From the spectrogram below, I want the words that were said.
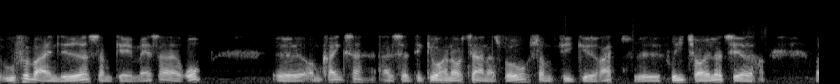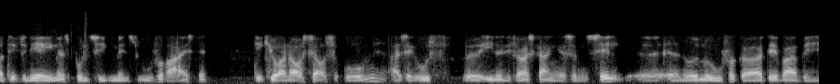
Uffe var en leder, som gav masser af rum øh, omkring sig. Altså, det gjorde han også til Anders Fogh, som fik øh, ret øh, frie tøjler til at, at definere indrigspolitikken, mens Uffe rejste det gjorde han også til os unge. Altså jeg kan huske, øh, en af de første gange, jeg sådan selv øh, havde noget med Uffe at gøre, det var ved,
